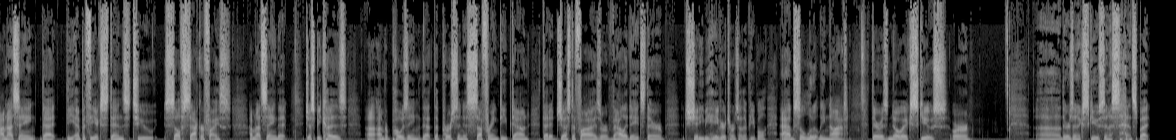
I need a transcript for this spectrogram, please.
I'm not saying that the empathy extends to self sacrifice. I'm not saying that just because uh, I'm proposing that the person is suffering deep down, that it justifies or validates their shitty behavior towards other people. Absolutely not. There is no excuse or uh, there's an excuse in a sense, but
